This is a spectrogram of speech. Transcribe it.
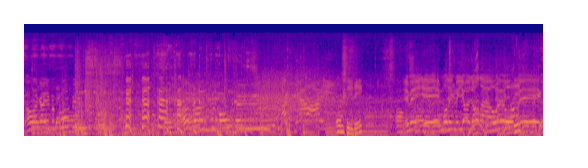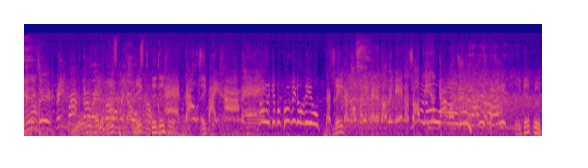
Zal ik even koffie? Dankjewel, Harry. Komt ie, Dick? moet ik mijn jas aanhouden? Of eh, ken ik weg? Nee, wacht nou even over, joh. Dick, dit is het. Ik- mij gaan, hè. Nou, ik heb mijn koffie nog niet op. Dat schiet dan op, maar ik ben het alweer meer dan zat hier. Ja, wat is er nou de? Ik heb hem.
